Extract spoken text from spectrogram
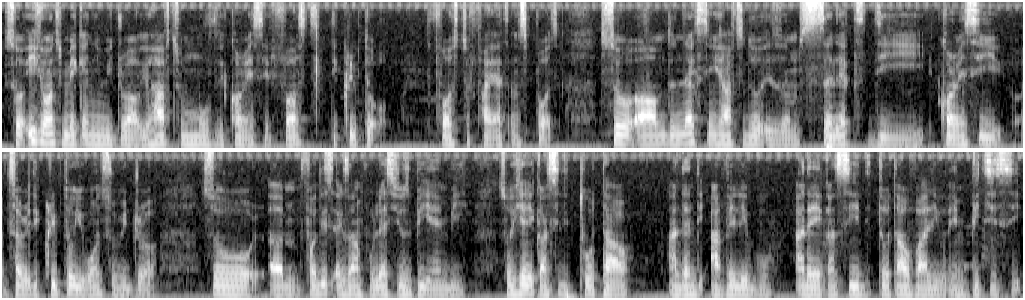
So if you want to make any withdrawal you have to move the currency first the crypto first to fiat and spot so um, the next thing you have to do is um, select the currency sorry the crypto you want to withdraw. So um, for this example let's use bnb so here you can see the total and then the available and then you can see the total value in btc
